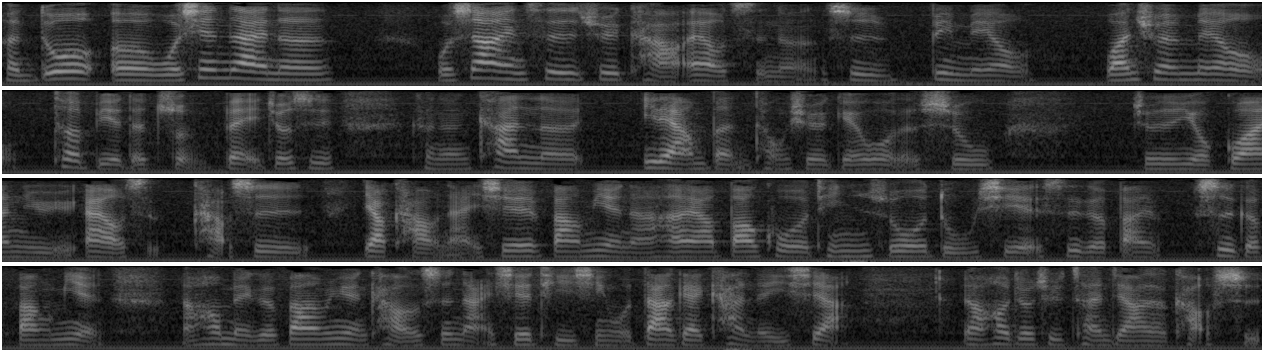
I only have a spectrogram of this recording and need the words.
很多呃，我现在呢，我上一次去考 IELTS 呢，是并没有完全没有特别的准备，就是可能看了一两本同学给我的书，就是有关于 IELTS 考试要考哪一些方面呢？还要包括听说读写四个方四个方面，然后每个方面考的是哪一些题型，我大概看了一下，然后就去参加了考试，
